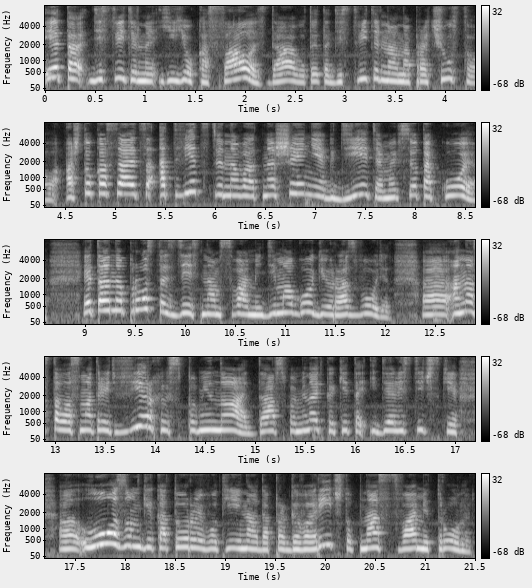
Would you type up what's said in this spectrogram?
это действительно ее касалось, да, вот это действительно она прочувствовала. А что касается ответственного отношения к детям и все такое, это она просто здесь нам с вами демагогию разводит. Э, она стала смотреть вверх и вспоминать, да, вспоминать какие-то идеалистические э, лозунги, которые вот ей надо проговорить, чтобы нас с вами тронуть.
